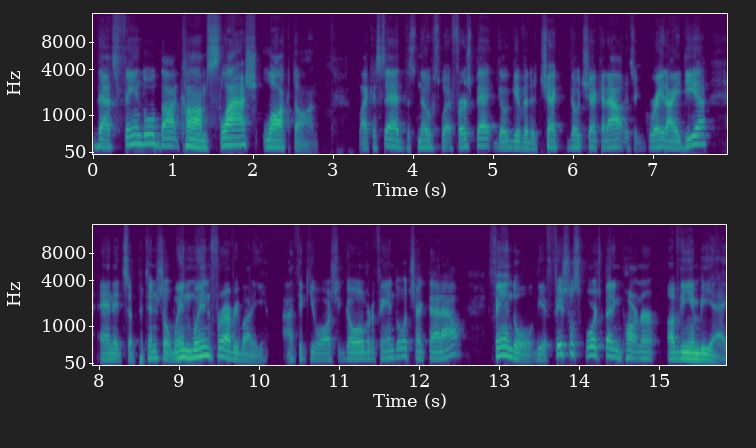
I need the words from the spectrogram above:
That's fanduel.com slash locked on. Like I said, this no sweat first bet, go give it a check. Go check it out. It's a great idea and it's a potential win win for everybody. I think you all should go over to FanDuel, check that out. FanDuel, the official sports betting partner of the NBA.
